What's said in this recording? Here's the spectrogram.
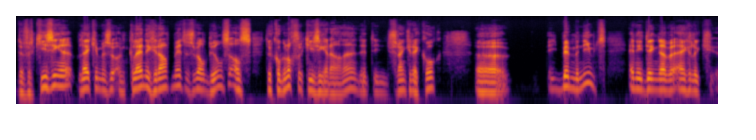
de verkiezingen lijken me zo een kleine graadmeter, zowel bij ons als er komen nog verkiezingen aan. Hè, in Frankrijk ook. Uh, ik ben benieuwd. En ik denk dat we eigenlijk, uh,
